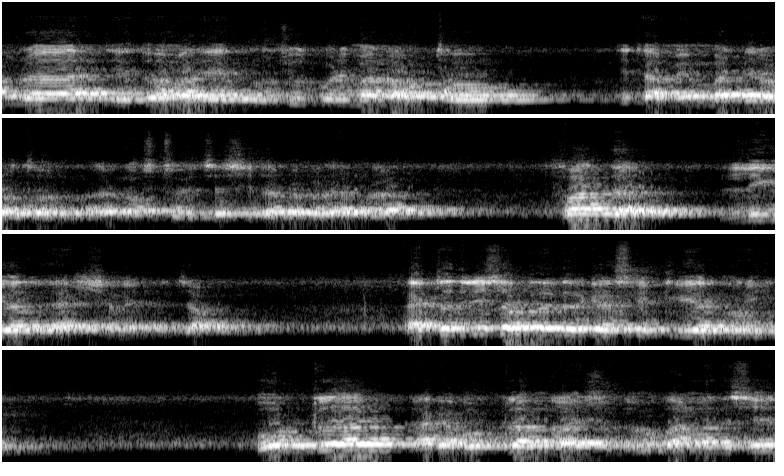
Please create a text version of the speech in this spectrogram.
আমরা, যেহেতু আমাদের প্রচুর পরিমাণ অর্থ, যেটা মেম্বারদের অর্থ নষ্ট হয়েছে, সেটার ব্যাপারে আমরা ফার্দার লিগ্যাল অ্যাকশনে যাব। একটা জিনিস আপনাদেরকে আজকে ক্লিয়ার করি। Boat club Dhaka boat club নয় শুধু, বাংলাদেশের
